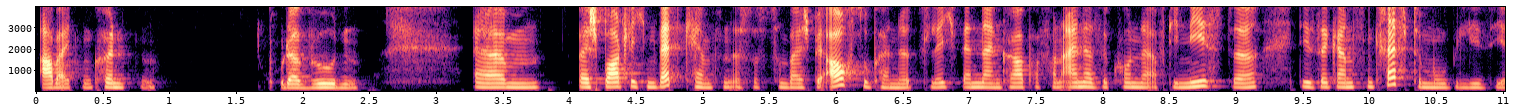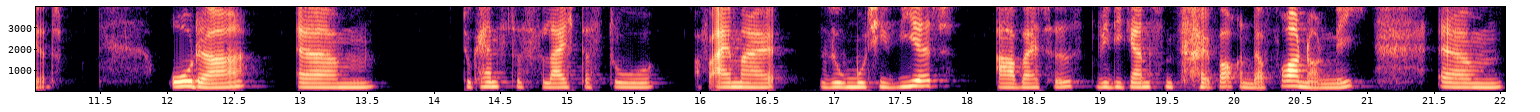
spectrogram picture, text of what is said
arbeiten könnten oder würden. Ähm, bei sportlichen Wettkämpfen ist es zum Beispiel auch super nützlich, wenn dein Körper von einer Sekunde auf die nächste diese ganzen Kräfte mobilisiert. Oder ähm, du kennst es vielleicht, dass du auf einmal so motiviert arbeitest wie die ganzen zwei Wochen davor noch nicht, ähm,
